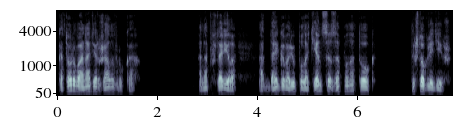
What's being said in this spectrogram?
которого она держала в руках. Она повторила, «Отдай, говорю, полотенце за полоток. Ты что глядишь?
